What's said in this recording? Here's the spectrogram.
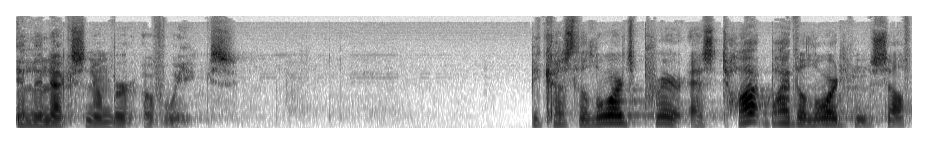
in the next number of weeks. Because the Lord's Prayer, as taught by the Lord Himself,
